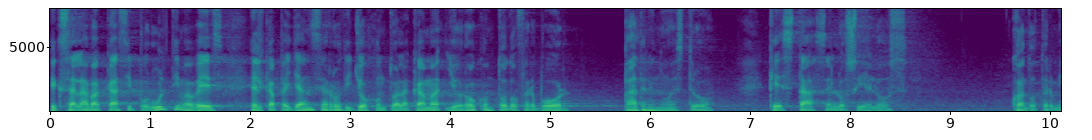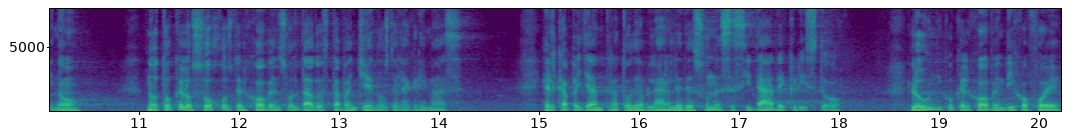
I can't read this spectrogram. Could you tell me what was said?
exhalaba casi por última vez, el capellán se arrodilló junto a la cama y oró con todo fervor, «Padre Nuestro, que estás en los cielos». Cuando terminó, notó que los ojos del joven soldado estaban llenos de lágrimas. El capellán trató de hablarle de su necesidad de Cristo. Lo único que el joven dijo fue,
